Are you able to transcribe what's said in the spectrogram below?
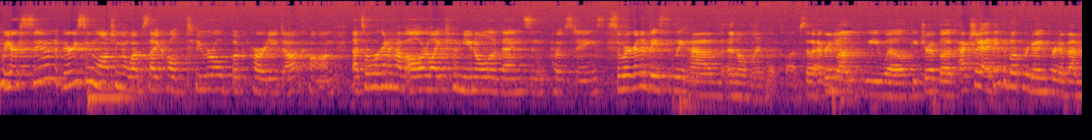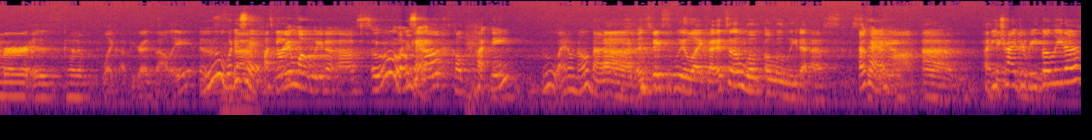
we are soon, very soon, launching a website called twogirlbookparty.com. That's where we're gonna have all our like communal events and postings. So we're gonna basically have an online book club. So every Yeah. month we will feature a book. Actually, I think the book we're doing for November is kind of like up your guys' alley. It's, Ooh, what is it? Putney. Very Lolita esque. Ooh, What is it okay. called? It's called Putney. Ooh, I don't know about it. Um, it's basically like a, it's a, Lo- a Lolita esque. Okay. Um, Have you tried to read Lolita?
